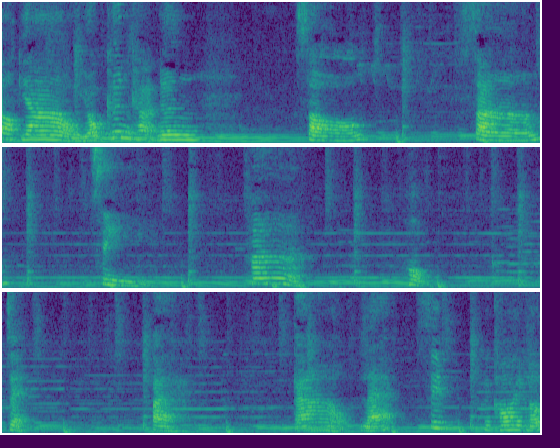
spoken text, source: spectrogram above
ออกยาว ยกขึ้นค่ะหนึ่งสองสามสี่ห้า หกเจ็ดแปดเก้าและสิบค่อยๆ ลด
